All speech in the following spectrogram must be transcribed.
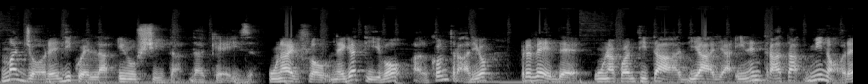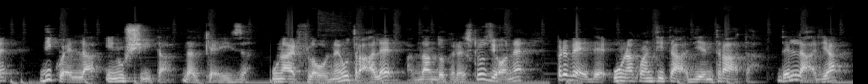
maggiore di quella in uscita dal case. Un airflow negativo, al contrario, prevede una quantità di aria in entrata minore di quella in uscita dal case. Un airflow neutrale, andando per esclusione, prevede una quantità di entrata dell'aria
